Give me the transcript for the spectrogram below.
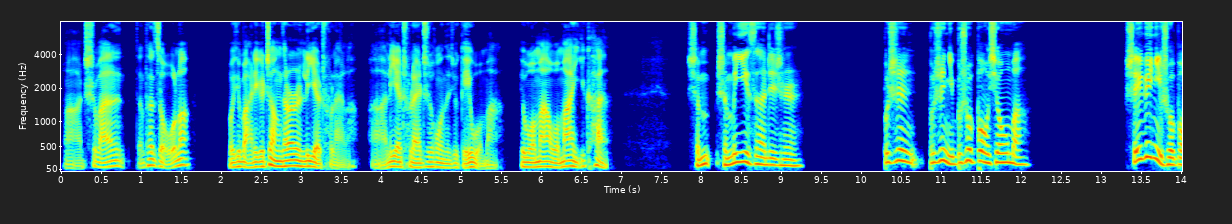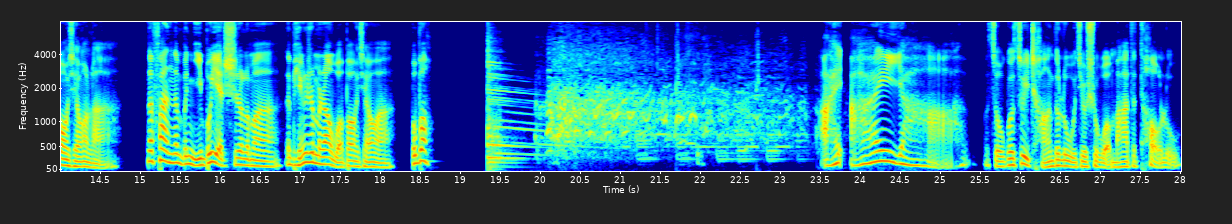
啊，吃完等他走了，我就把这个账单列出来了啊。列出来之后呢，就给我妈，给我妈。我妈一看，什么什么意思啊？这是，不是不是你不说报销吗？谁给你说报销了？那饭那不你不也吃了吗？那凭什么让我报销啊？不报！哎哎呀，走过最长的路就是我妈的套路。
